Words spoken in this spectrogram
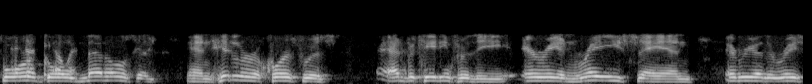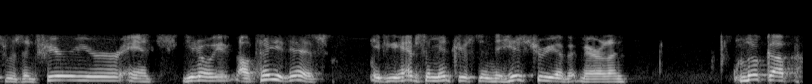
four Jesse gold Owens. medals, and and Hitler, of course, was advocating for the Aryan race and every other race was inferior. And, you know, I'll tell you this if you have some interest in the history of it, Marilyn, look up,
